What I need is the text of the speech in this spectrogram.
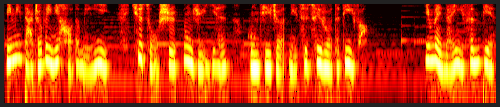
明明打着为你好的名义，却总是用语言攻击着你最脆弱的地方。因为难以分辨，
